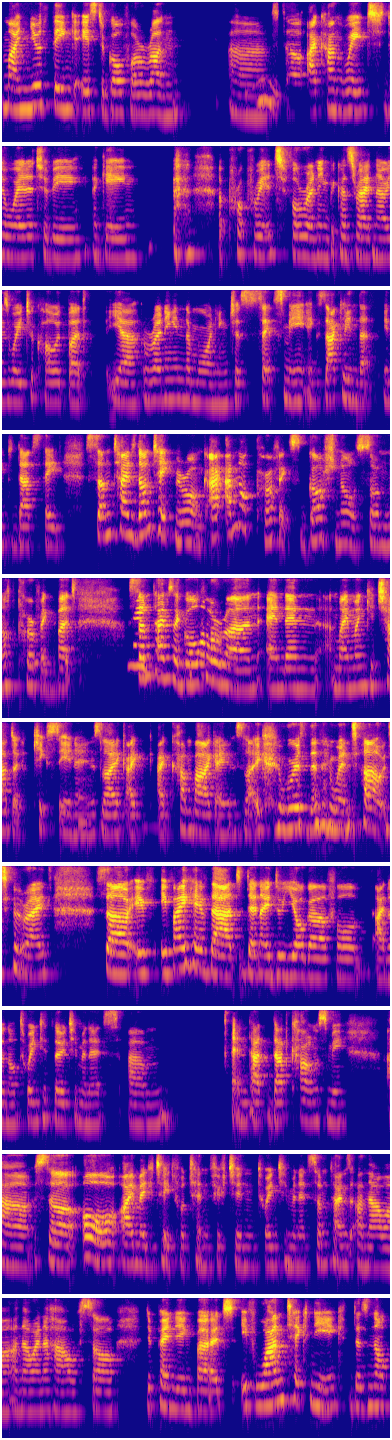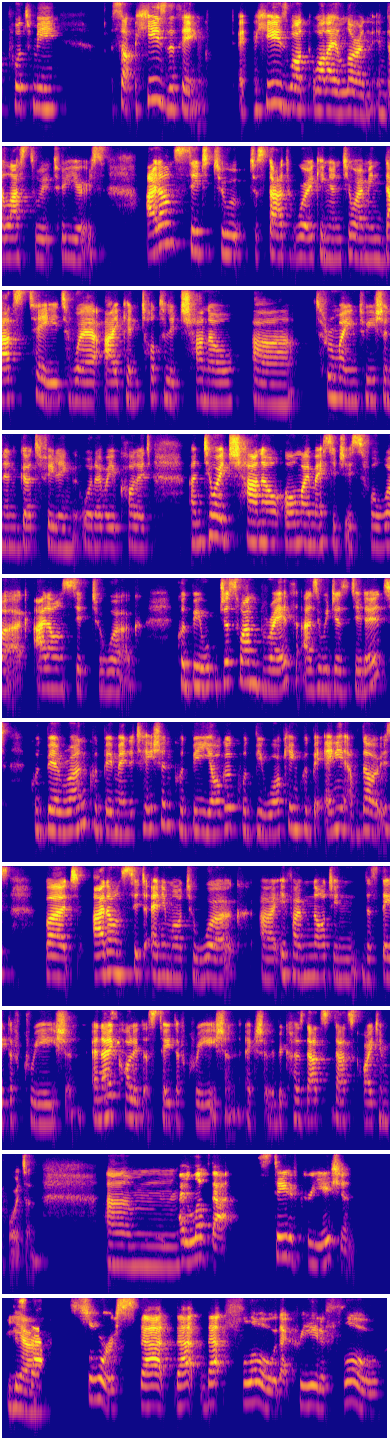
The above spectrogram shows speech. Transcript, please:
My new thing is to go for a run. Uh, so I can't wait the weather to be again appropriate for running because right now is way too cold. But yeah, running in the morning just sets me exactly in that into that state. Sometimes, don't take me wrong, I, I'm not perfect. Gosh no so I'm not perfect, but sometimes I go for a run and then my monkey chatter kicks in and it's like I, I come back and it's like worse than I went out, right? So if if I have that, then I do yoga for I don't know 20, 30 minutes. Um, and that that calms me. Uh, so or I meditate for 10, 15, 20 minutes, sometimes an hour, an hour and a half. So depending, but if one technique does not put me so here's the thing and here's what what i learned in the last two two years. I don't sit to to start working until i'm in that state where i can totally channel uh, through my intuition and gut feeling whatever you call it. Until i channel all my messages for work i don't sit to work. Could be just one breath as we just did it. Could be a run could be meditation could be yoga could be walking could be any of those but I don't sit anymore to work uh, if I'm not in the state of creation. And I call it a state of creation actually because that's that's quite important. Um, I love that state of creation. Yeah. source that that that flow that creative flow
